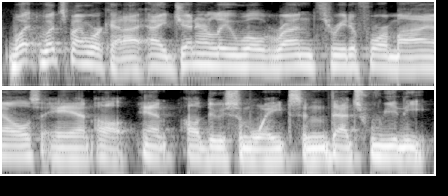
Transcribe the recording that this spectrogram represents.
What What's my workout? I, I, generally will run three to four miles, and I'll and I'll do some weights, and that's really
